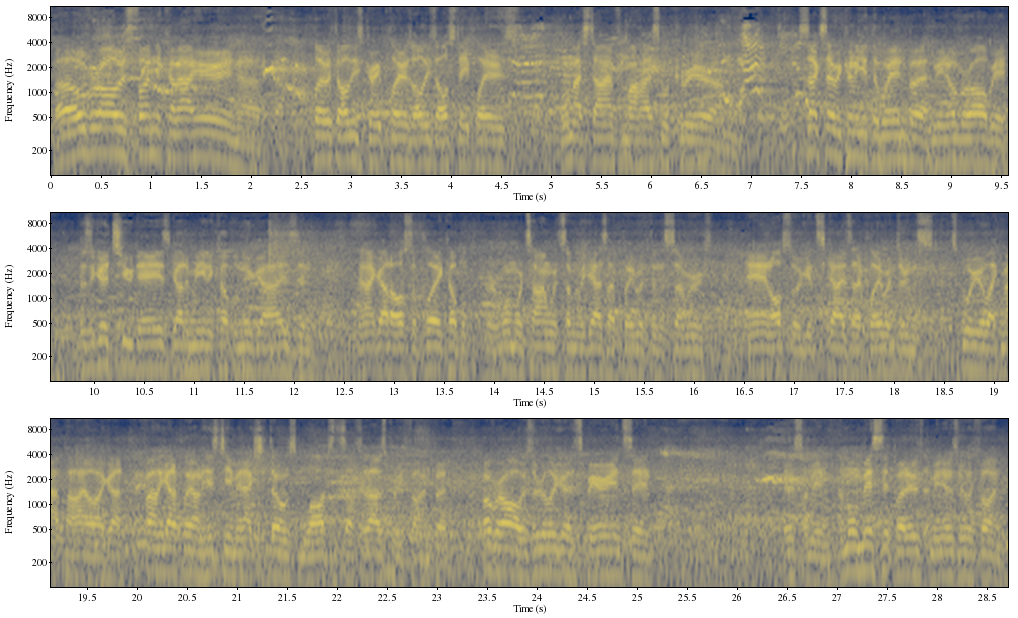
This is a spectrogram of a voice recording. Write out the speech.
Uh, overall, it was fun to come out here and uh, play with all these great players, all these all-state players. One last time for my high school career. Um, sucks that we couldn't get the win, but I mean overall, we it was a good two days. Got to meet a couple new guys, and and I got to also play a couple or one more time with some of the guys I played with in the summers, and also against guys that I played with during the school year, like Matt Pyle. I got finally got to play on his team and actually throw him some lobs and stuff, so that was pretty fun. But overall, it was a really good experience, and was, I mean I'm gonna miss it, but it was I mean it was really fun.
